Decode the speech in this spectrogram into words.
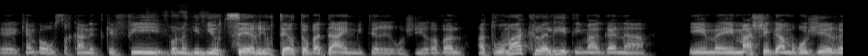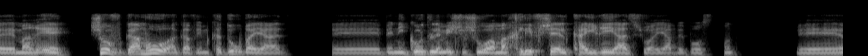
אה, קמבה הוא שחקן התקפי, בוא נגיד יוצר, יותר טוב עדיין מטרי רוז'יר, אבל התרומה הכללית עם ההגנה, עם, עם מה שגם רוז'יר אה, מראה, שוב, גם הוא, אגב, עם כדור ביד, אה, בניגוד למישהו שהוא המחליף של קיירי אז, שהוא היה בבוסטון, אה,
